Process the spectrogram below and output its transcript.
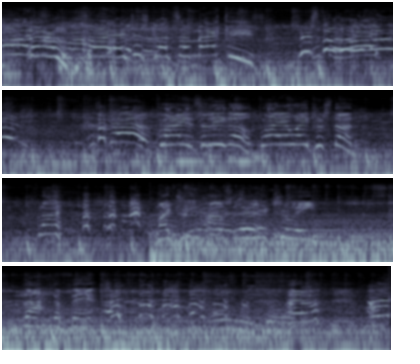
Oh, Sorry, I just got some Mackies. Tristan, what are you doing? Let's go. Fly, it's illegal. Fly away, Tristan. Fly. My dream house is literally that up there. Oh I, I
